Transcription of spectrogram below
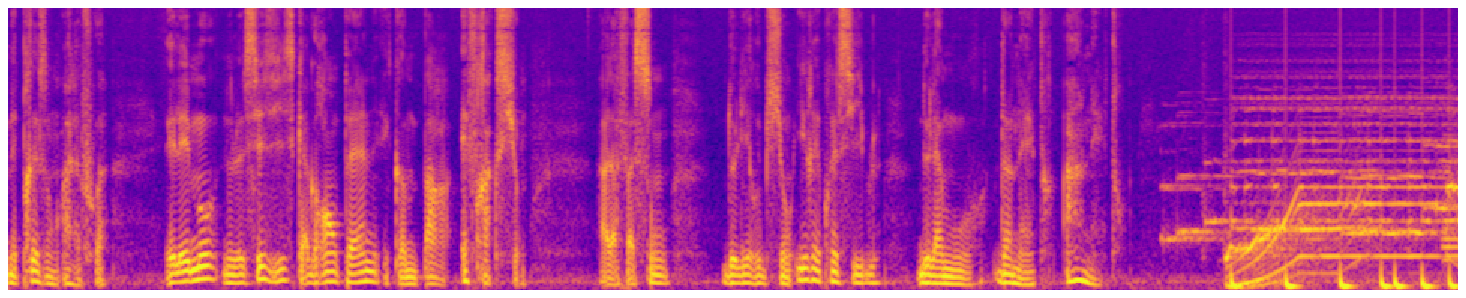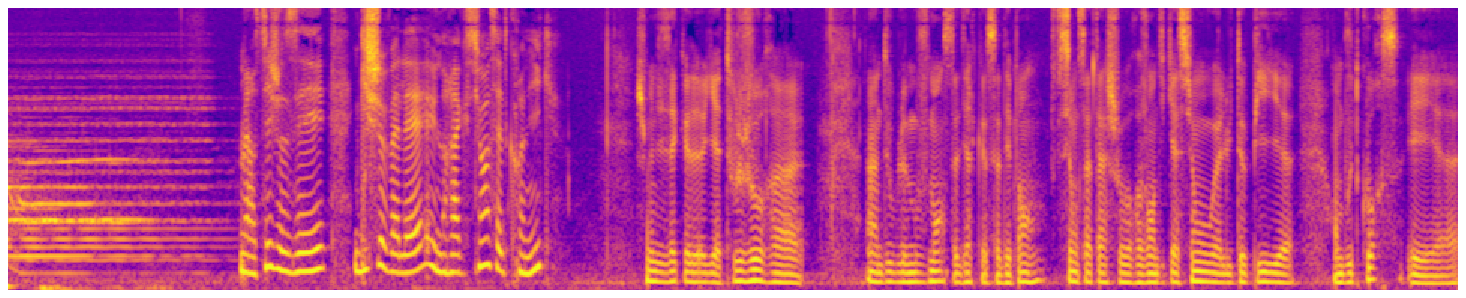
mais présent à la fois. Et les mots ne le saisissent qu'à grand-peine et comme par effraction à la façon de l'irruption irrépressible de l'amour d'un être à un être. Merci José. Guy Chevalet, une réaction à cette chronique? Je me disais qu'il y a toujours euh, un double mouvement, c'est-à-dire que ça dépend si on s'attache aux revendications ou à l'utopie euh, en bout de course et, euh,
